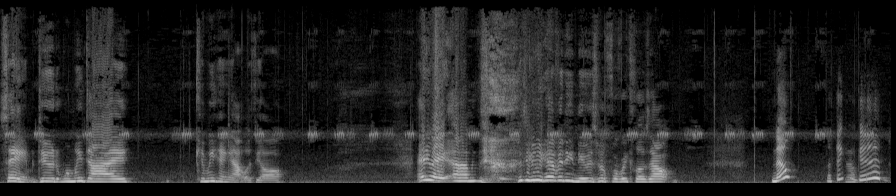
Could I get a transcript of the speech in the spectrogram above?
Same, dude. When we die, can we hang out with y'all? Anyway, um, do we have any news before we close out? No, I think I'm good.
